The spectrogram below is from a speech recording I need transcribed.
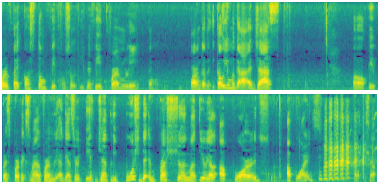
perfect custom fit. So, if you fit firmly, parang ganun. Ikaw yung mag adjust Oh, okay, press perfect smile firmly against your teeth. Gently push the impression material upwards. Upwards? Okay, sa,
